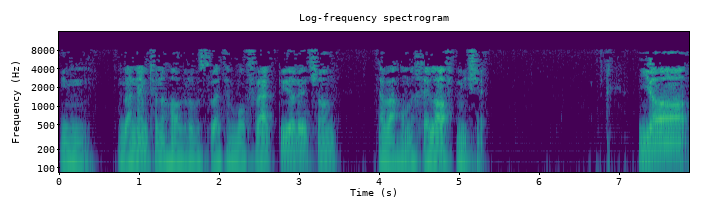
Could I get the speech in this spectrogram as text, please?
این و نمی‌تونه حال رو به صورت مفرد بیاره چون توهم خلاف میشه. یا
